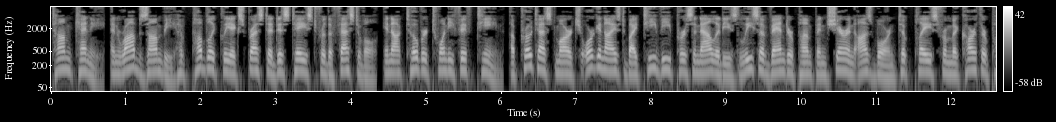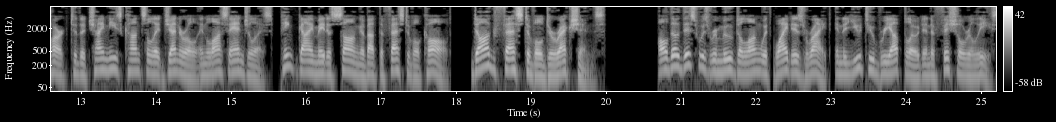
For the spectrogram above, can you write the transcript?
Tom Kenny, and Rob Zombie have publicly expressed a distaste for the festival. In October 2015, a protest march organized by TV personalities Lisa Vanderpump and Sharon Osbourne took place from MacArthur Park to the Chinese Consulate General in Los Angeles. Pink Guy made a song about the festival called Dog Festival Directions. Although this was removed along with White is Right in the YouTube re-upload and official release.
